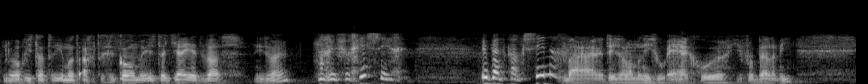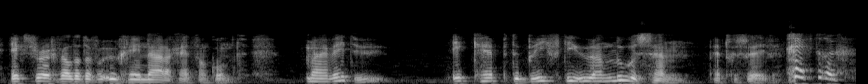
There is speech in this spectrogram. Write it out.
Logisch dat er iemand achtergekomen is dat jij het was, nietwaar? Maar u vergist zich. U bent krankzinnig. Maar het is allemaal niet zo erg, hoor, juffrouw Bellamy. Ik zorg wel dat er voor u geen narigheid van komt. Maar weet u, ik heb de brief die u aan Lewisham hebt geschreven. Geef terug.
